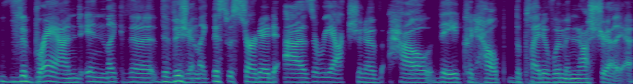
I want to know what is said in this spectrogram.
the brand in like the the vision like this was started as a reaction of how they could help the plight of women in Australia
